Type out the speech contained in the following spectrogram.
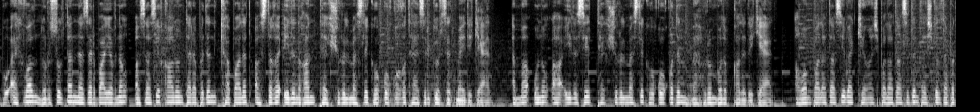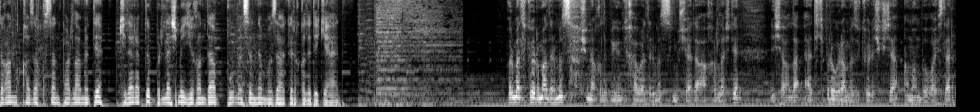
Бұл әхвал Нұрсултан Назарбаевның Асаси Қанун тарапыдан кәпалет астығы елінған тәкшүрілмәслік хуқуқығы тәсір көрсетмейді екен. Әмі оның аилесі тәкшүрілмәслік хуқуқыдан мәхрум болып қалады екен. Avam palatasi va Kengash palatasidan tashkil topadigan Qozog'iston parlamenti kelar hafta birlashma yig'inda bu masalani muzokara qiladi ekan. Hurmatli ko'ruvchilarimiz, shuna qilib bugungi xabarlarimiz mushu yerda oxirlashdi. Inshaalloh atiki programmamizni ko'rishgacha omon bo'lgaysizlar.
